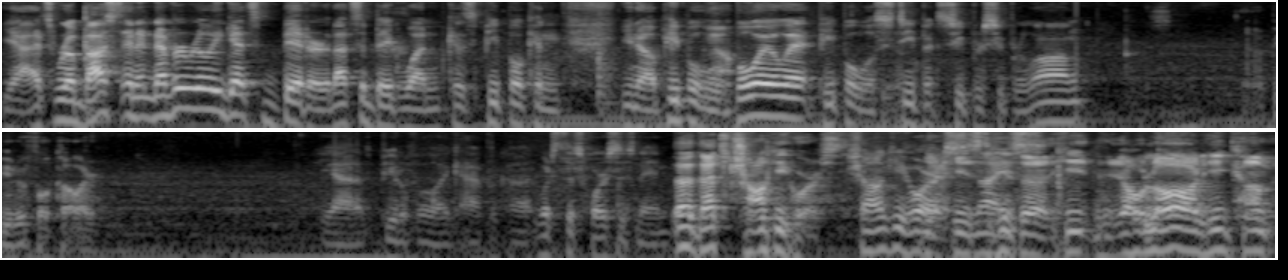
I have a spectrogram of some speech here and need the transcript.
Yeah, it's robust and it never really gets bitter. That's a big one because people can, you know, people will yeah. boil it, people will steep it super, super long. Yeah, beautiful color. Yeah, it's beautiful, like apricot. What's this horse's name? Uh, that's Chonky Horse. Chonky Horse. Yeah, he's, nice. he's a he. Oh Lord, he coming.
